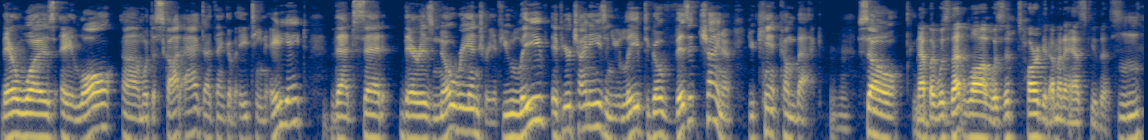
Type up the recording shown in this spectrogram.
there was a law um, with the Scott Act, I think of 1888, that said there is no reentry. If you leave, if you're Chinese and you leave to go visit China, you can't come back. Mhm. So, Now, but was that law was it target? I'm going to ask you this: mhm.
